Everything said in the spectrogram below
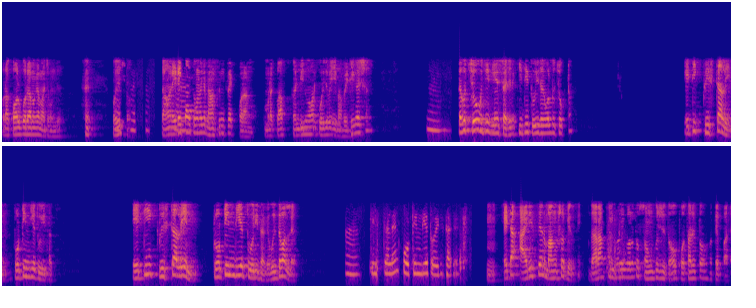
ওরা কল করে আমাকে মাঝে মধ্যে। বুঝেছ? আচ্ছা আচ্ছা। তো আমার এটাই হ্যাঁ। কাজ তোমাদেরকে নার্সিং ক্র্যাক করানো। তোমরা ক্লাস কন্টিনিউ আমার করে যাবে এইভাবে ঠিক আছে? দেখো চোখ যে জিনিসটা আছে কি দিয়ে তৈরি থাকে বলতো চোখটা? এটি ক্রিস্টালিন প্রোটিন দিয়ে তৈরি থাকে। এটি ক্রিস্টালিন প্রোটিন দিয়ে তৈরি থাকে বুঝতে পারলে? হ্যাঁ ক্রিস্টালাইন প্রোটিন দিয়ে তৈরি থাকে। হুম এটা আইরিসের মাংসপেশি দ্বারা কি হয় বলতো? সংকুচিত ও প্রসারিত হতে পারে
